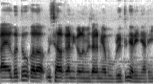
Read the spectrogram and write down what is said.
kayak gue tuh kalau misalkan kalau misalkan ngabuburit itu nyari nyari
